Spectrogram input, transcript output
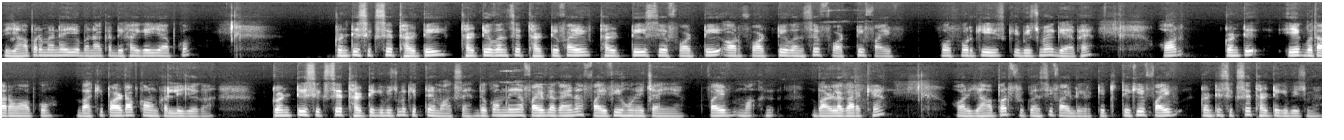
तो यहाँ पर मैंने ये बनाकर दिखाई गई है आपको। ट्वेंटी सिक्स से थर्टी थर्टी वन से थर्टी फाइव थर्टी से फोर्टी और फोर्टी वन से फोर्टी फाइव फोर फोर की इसके बीच में गैप है। और ट्वेंटी, एक बता रहा हूँ आपको, बाकी पार्ट आप काउंट कर लीजिएगा। ट्वेंटी सिक्स से थर्टी के बीच में कितने मार्क्स हैं? देखो, हमने यहाँ फाइव लगाए ना फाइव ही होने चाहिए। फाइव बार लगा रखे हैं और यहाँ पर फ्रिक्वेंसी फाइव लिख रखी है। तो देखिए फाइव ट्वेंटी सिक्स से थर्टी के बीच में,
